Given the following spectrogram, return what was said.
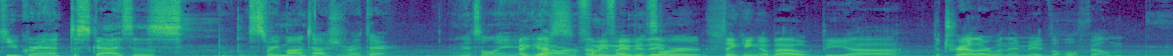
Hugh Grant disguises. It's three montages right there, and it's only I an guess hour and I mean maybe they long. were thinking about the uh, the trailer when they made the whole film.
